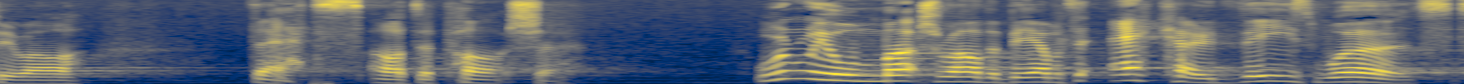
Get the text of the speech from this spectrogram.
to our deaths, our departure? Wouldn't we all much rather be able to echo these words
